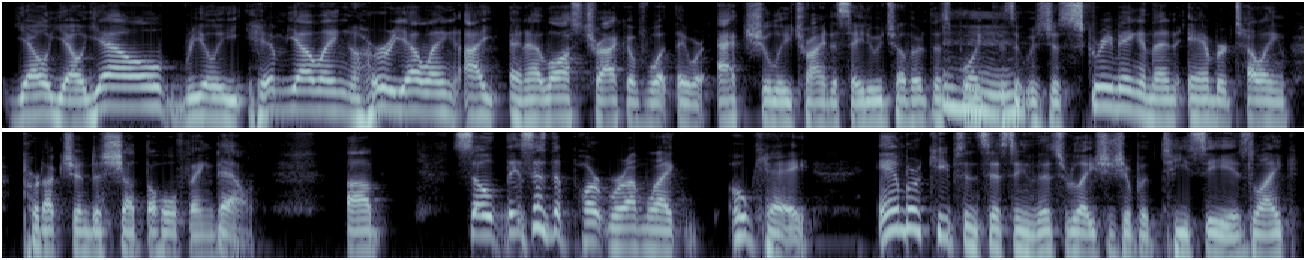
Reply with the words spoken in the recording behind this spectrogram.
yell, yell, yell, really him yelling, her yelling. I and I lost track of what they were actually trying to say to each other at this mm-hmm. point because it was just screaming and then Amber telling production to shut the whole thing down. Uh, so this is the part where I'm like, okay, Amber keeps insisting this relationship with TC is like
